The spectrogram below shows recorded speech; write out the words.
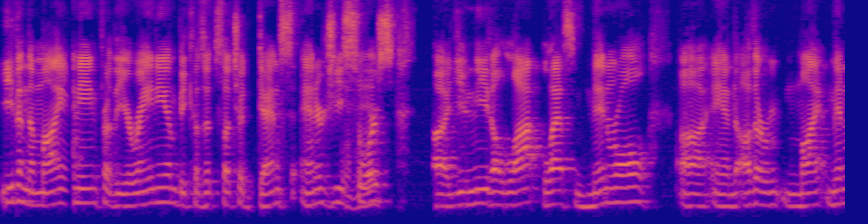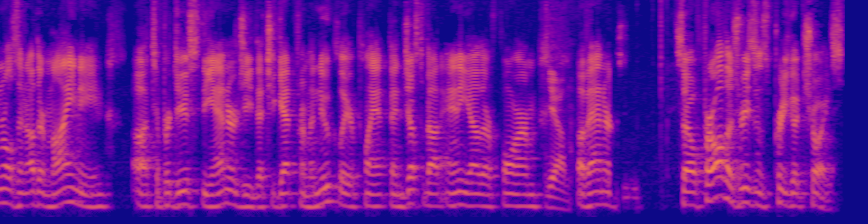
Even the mining for the uranium, because it's such a dense energy mm-hmm. source, uh, you need a lot less mineral uh, and other mi- minerals and other mining uh, to produce the energy that you get from a nuclear plant than just about any other form yeah. of energy. So for all those reasons, pretty good choice.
